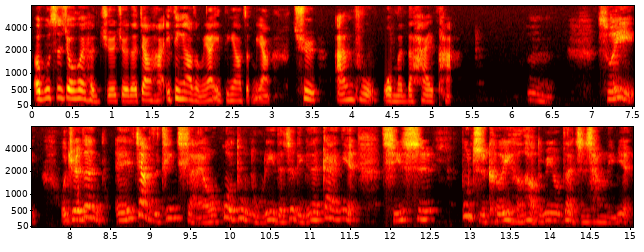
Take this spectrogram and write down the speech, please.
而不是就会很决绝的叫他一定要怎么样，一定要怎么样去安抚我们的害怕。嗯，所以我觉得，哎，这样子听起来哦，过度努力的这里面的概念，其实不只可以很好的运用在职场里面，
